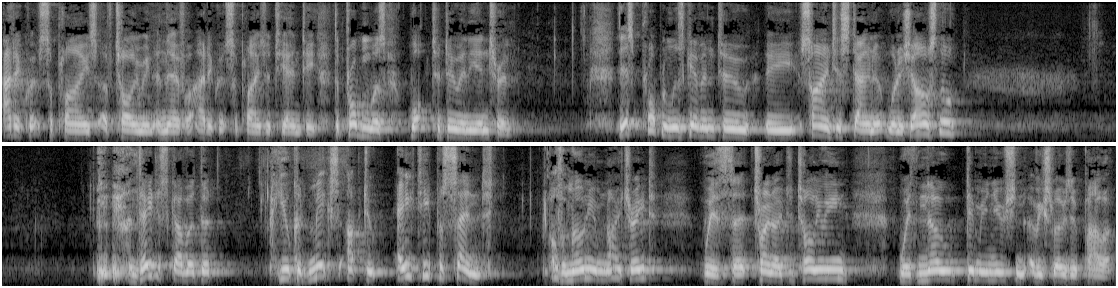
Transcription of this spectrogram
adequate supplies of toluene and therefore adequate supplies of TNT. The problem was what to do in the interim. This problem was given to the scientists down at Woolwich Arsenal, and they discovered that you could mix up to 80% of ammonium nitrate with uh, trinitrotoluene with no diminution of explosive power.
